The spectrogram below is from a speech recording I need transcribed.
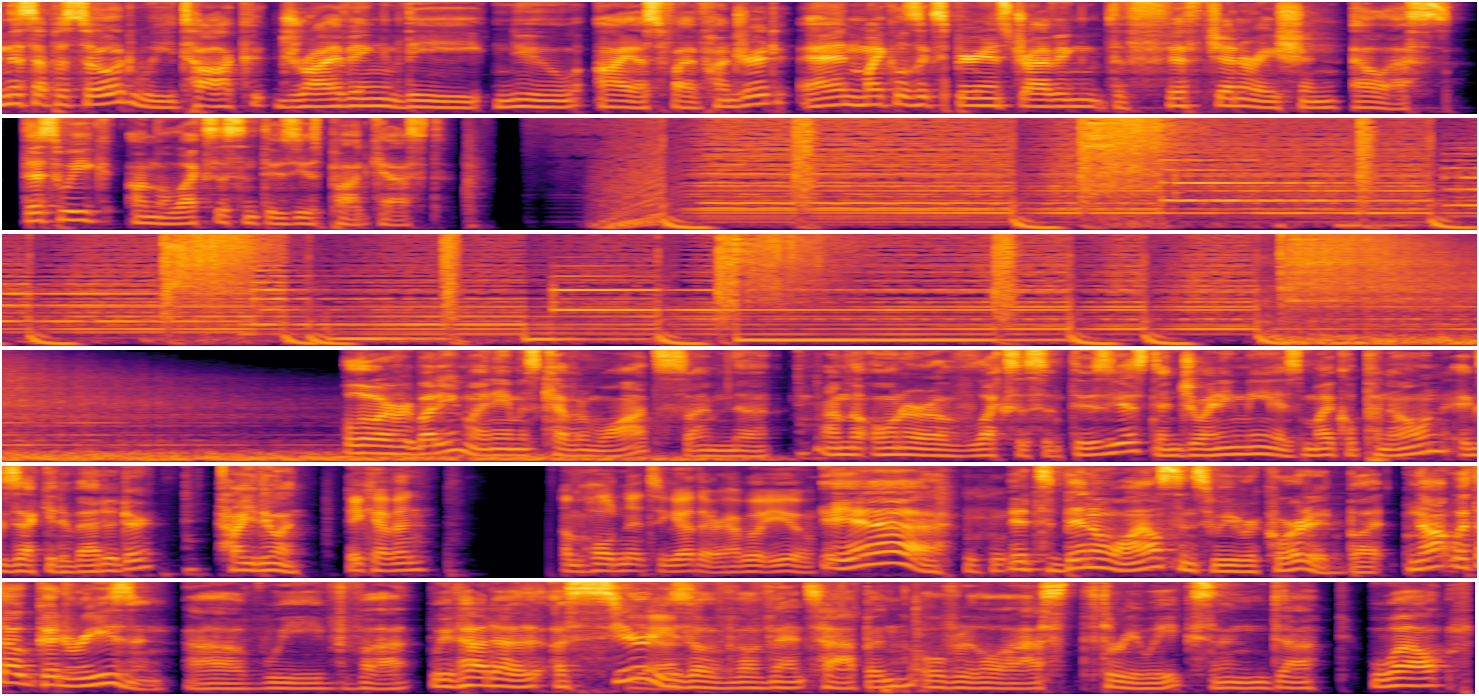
In this episode, we talk driving the new IS 500 and Michael's experience driving the fifth generation LS. This week on the Lexus Enthusiast Podcast. Hello, everybody. My name is Kevin Watts. I'm the I'm the owner of Lexus Enthusiast, and joining me is Michael Panone, executive editor. How you doing? Hey, Kevin. I'm holding it together. How about you? Yeah, it's been a while since we recorded, but not without good reason. Uh, we've uh, we've had a, a series yeah. of events happen over the last three weeks, and uh, well,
